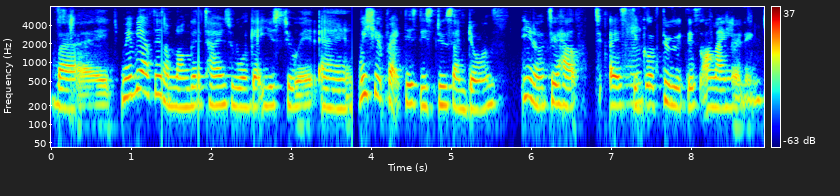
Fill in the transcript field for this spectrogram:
but maybe after some longer times, we will get used to it, and we should practice these do's and don'ts. You know, to help to, us to go through this online learning.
